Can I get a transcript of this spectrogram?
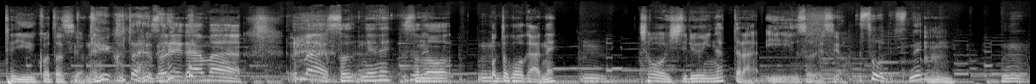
っていうことですよね。うことだよね。それがまあまあそ,、ねね、その男がね、うん。超一流になったらいい嘘ですよ。そうですね。うん。うん。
